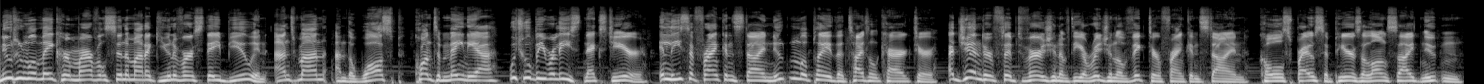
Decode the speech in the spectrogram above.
Newton will make her Marvel Cinematic Universe debut in Ant-Man and the Wasp, Quantumania, which will be released next year. In Lisa Frankenstein, Newton will play the title character, a gender-flipped version of the original Victor Frankenstein. Cole Sprouse appears alongside Newton.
